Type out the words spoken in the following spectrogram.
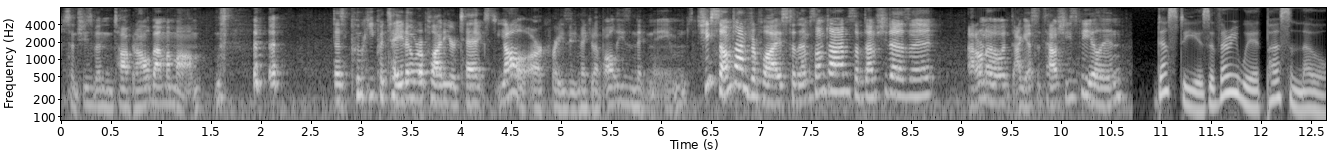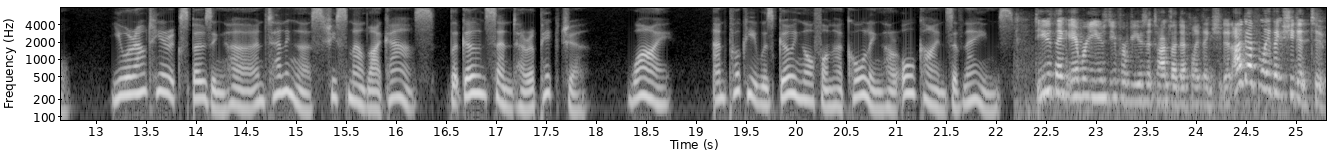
since she's been talking all about my mom. Does Pookie Potato reply to your text? Y'all are crazy making up all these nicknames. She sometimes replies to them. Sometimes, sometimes she doesn't. I don't know. I guess it's how she's feeling. Dusty is a very weird person though. You were out here exposing her and telling us she smelled like ass, but go and send her a picture. Why? And Pookie was going off on her calling her all kinds of names. Do you think Amber used you for views at times? I definitely think she did. I definitely think she did too.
